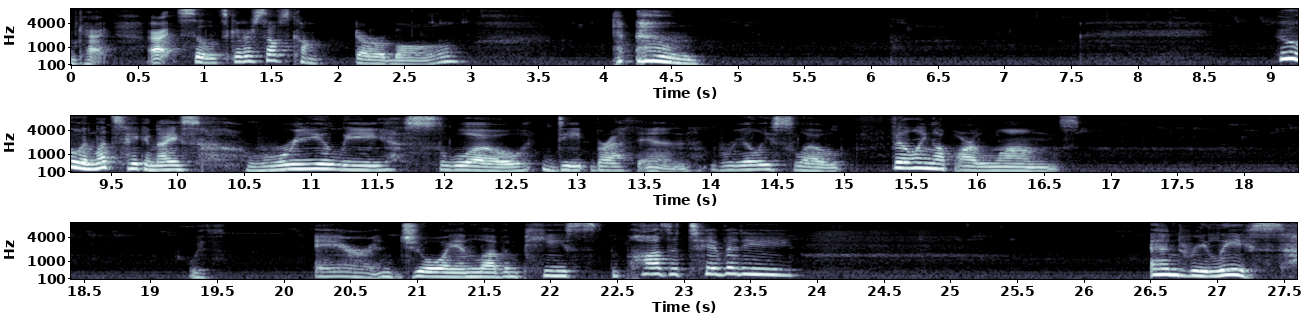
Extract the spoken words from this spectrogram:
okay all right so let's get ourselves comfortable Ooh, and let's take a nice, really slow, deep breath in. Really slow, filling up our lungs with air and joy and love and peace and positivity. And release.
